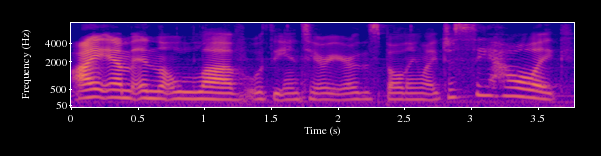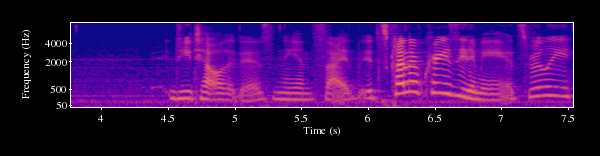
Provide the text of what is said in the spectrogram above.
I am in love with the interior of this building. Like just see how like detailed it is in the inside. It's kind of crazy to me. It's really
